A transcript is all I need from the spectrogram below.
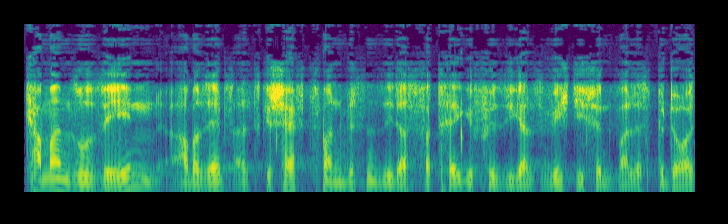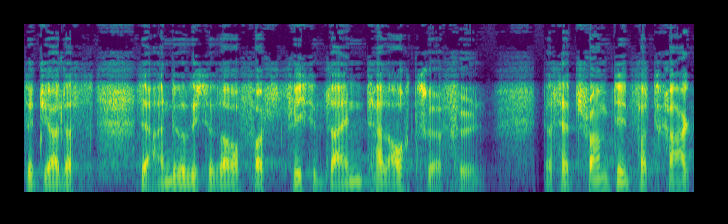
kann man so sehen, aber selbst als Geschäftsmann wissen Sie, dass Verträge für Sie ganz wichtig sind, weil es bedeutet ja, dass der andere sich darauf verpflichtet, seinen Teil auch zu erfüllen. Dass Herr Trump den Vertrag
